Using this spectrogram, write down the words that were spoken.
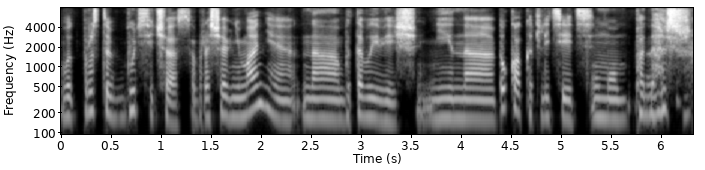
Вот просто будь сейчас, обращай внимание на бытовые вещи, не на то, как отлететь умом подальше,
